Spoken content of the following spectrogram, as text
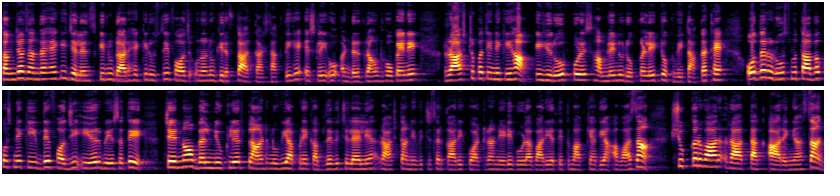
ਸਮਝਿਆ ਜਾਂਦਾ ਹੈ ਕਿ ਜ਼ੇਲੈਂਸਕੀ ਨੂੰ ਡਰ ਹੈ ਕਿ ਰੂਸੀ ਫੌਜ ਉਹਨਾਂ ਨੂੰ ਗ੍ਰਿਫਤਾਰ ਕਰ ਸਕਦੀ ਹੈ, ਇਸ ਲਈ ਉਹ ਅੰਡਰਗਰਾਉਂਡ ਹੋ ਗਏ ਨੇ। ਰਾਸ਼ਟਰਪਤੀ ਨੇ ਕਿਹਾ ਕਿ ਯੂਰਪ ਕੋਲ ਇਸ ਹਮਲੇ ਨੂੰ ਰੋਕਣ ਲਈ ਢੁਕਵੀਂ ਤਾਕਤ ਹੈ। ਉਧਰ ਰੂਸ ਮੁਤਾਬਕ ਉਸਨੇ ਕੀਵ ਦੇ ਫੌਜੀ 에ਅਰ ਬੇਸ ਅਤੇ ਚੇਰਨੋਬਿਲ ਨਿਊਕਲੀਅਰ ਪਲਾਂਟ ਨੂੰ ਵੀ ਆਪਣੇ ਕਬਜ਼ੇ ਵਿੱਚ ਲੈ ਲਿਆ। ਰਾਜਧਾਨੀ ਵਿੱਚ ਸਰਕਾਰੀ ਕੁਆਟਰਾਂ ਨੇੜੇ ਗੋਲਾਬਾਰੀ ਅਤੇ ਧਮਾਕਿਆਂ ਦੀਆਂ ਆਵਾਜ਼ਾਂ ਸ਼ੁੱਕਰਵਾਰ ਰਾਤ ਤੱਕ ਆ ਰਹੀਆਂ ਸਨ।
